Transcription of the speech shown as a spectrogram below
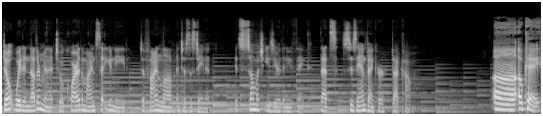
Don't wait another minute to acquire the mindset you need to find love and to sustain it. It's so much easier than you think. That's SuzanneVenker.com. Uh, okay,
